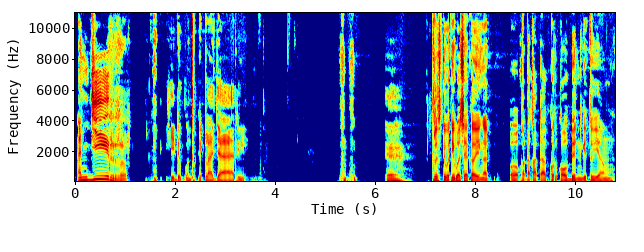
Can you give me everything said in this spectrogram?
Anjir. Hidup untuk dipelajari. Terus tiba-tiba saya keingat oh, kata-kata Kurt Cobain gitu yang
